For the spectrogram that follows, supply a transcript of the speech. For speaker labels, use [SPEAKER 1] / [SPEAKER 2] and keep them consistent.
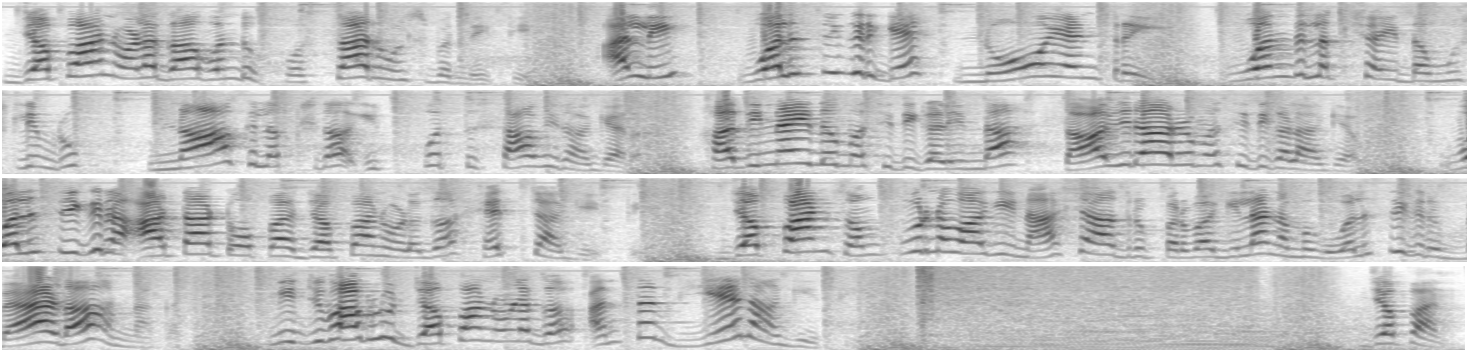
[SPEAKER 1] Japan ಒಳಗ ಒಂದು ಹೊಸ ರೂಲ್ಸ್ ಬಂದೈತಿ. ಅಲ್ಲಿ ವಲಸಿಗರಿಗೆ ನೋ ಎಂಟ್ರಿ, ಒಂದು ಲಕ್ಷ ಇದ್ದ ಮುಸ್ಲಿಮ್ರು ನಾಲ್ಕು ಲಕ್ಷದ ಇಪ್ಪತ್ತು ಸಾವಿರ ಆಗ್ಯಾರ. ಹದಿನೈದು ಮಸೀದಿಗಳಿಂದ ಸಾವಿರಾರು ಮಸೀದಿಗಳಾಗ್ಯಾವ. ವಲಸಿಗರ ಆಟಾಟೋಪ ಜಪಾನ್ ಒಳಗ ಹೆಚ್ಚಾಗೈತಿ. ಜಪಾನ್ ಸಂಪೂರ್ಣವಾಗಿ ನಾಶ ಆದ್ರೂ ಪರವಾಗಿಲ್ಲ, ನಮಗ್ ವಲಸಿಗರು ಬೇಡ ಅನ್ನಕ ನಿಜವಾಗ್ಲೂ ಜಪಾನ್ ಒಳಗ ಅಂತದ್ ಏನಾಗೈತಿ ಜಪಾನ್.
